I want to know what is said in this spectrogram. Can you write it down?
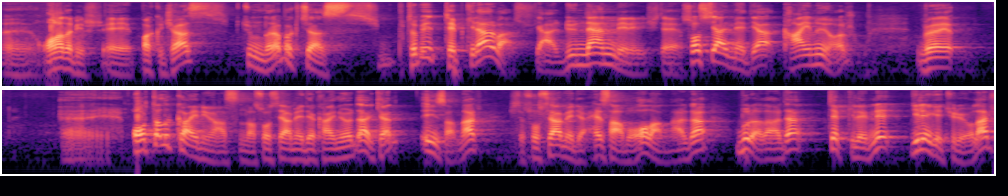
E, ona da bir e, bakacağız. Bütün bunlara bakacağız. Şimdi, tabii tepkiler var. Yani dünden beri işte sosyal medya kaynıyor ve e, ortalık kaynıyor aslında. Sosyal medya kaynıyor derken insanlar işte sosyal medya hesabı olanlar da buralarda tepkilerini dile getiriyorlar.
